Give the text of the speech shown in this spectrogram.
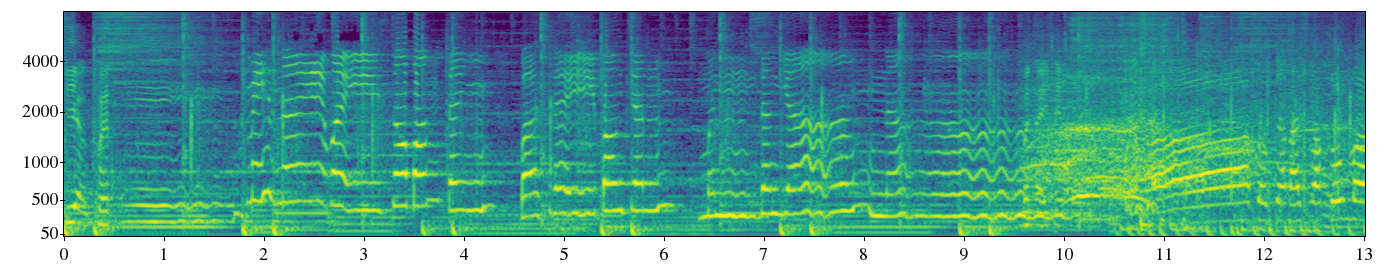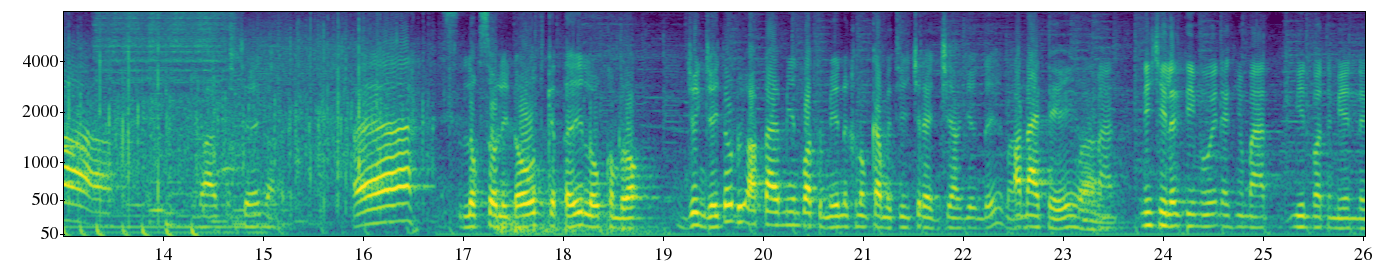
ពាក្យពិតមានន័យអ្វីសបងទិញបើស្រីបងចិន មិនដឹងយ៉ាងណាមិនអីទេអាសូមផ្ទះដៃស្វាគមន៍បាទបាទជើញបាទអេលោក Solido ក៏ទៅលោកកំរកយើងនិយាយទៅដូចអត់តែមានវត្តមាននៅក្នុងកម្មវិធីជ្រែកជាងយើងទេបាទអត់ដែរទេបាទនេះជាលើកទី1ដែលខ្ញុំបាទមានវត្តមាននៅ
